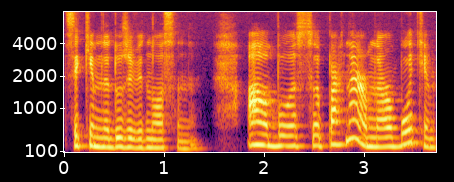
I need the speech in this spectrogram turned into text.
з яким не дуже відносини, або з партнером на роботі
